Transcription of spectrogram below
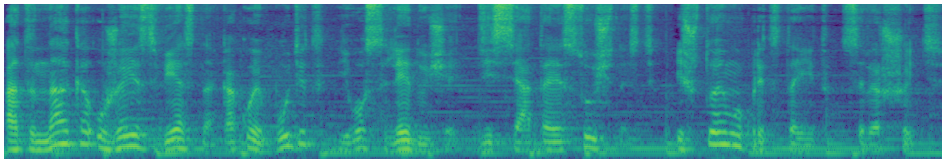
Однако уже известно, какой будет его следующая, десятая сущность, и что ему предстоит совершить.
